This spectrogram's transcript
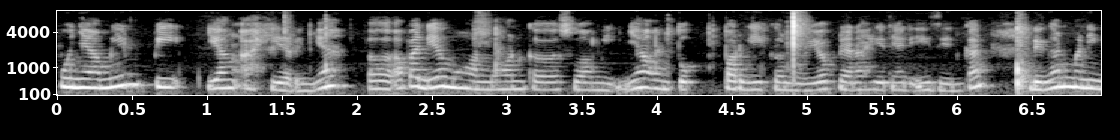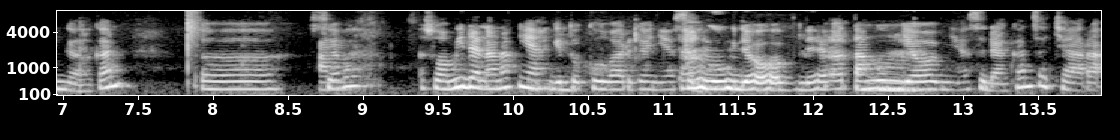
punya mimpi yang akhirnya eh, apa dia mohon-mohon ke suaminya untuk pergi ke New York dan akhirnya diizinkan dengan meninggalkan eh, siapa? Suami dan anaknya gitu keluarganya. Tanggung jawabnya. Eh, tanggung jawabnya. Sedangkan secara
